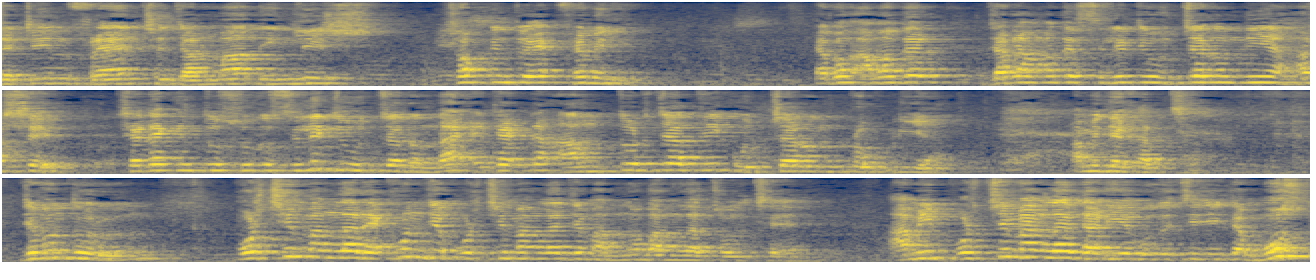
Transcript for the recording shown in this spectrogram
Latin French German English সব কিন্তু এক ফ্যামিলি এবং আমাদের যারা আমাদের সিলেটি উচ্চারণ নিয়ে হাসে সেটা কিন্তু শুধু সিলেটি উচ্চারণ না এটা একটা আন্তর্জাতিক উচ্চারণ প্রক্রিয়া আমি দেখাচ্ছি। যেমন ধরুন পশ্চিম বাংলার এখন যে পশ্চিম বাংলা যে মান্য বাংলা চলছে আমি পশ্চিম বাংলায় দাঁড়িয়ে বলেছি যে এটা মোস্ট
